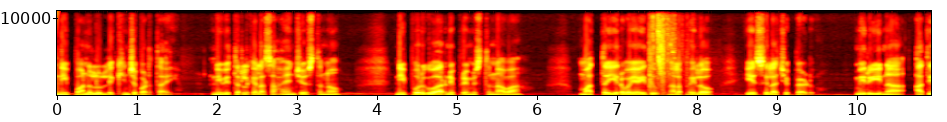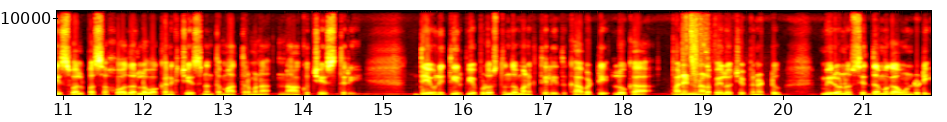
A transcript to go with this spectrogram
నీ పనులు లెక్కించబడతాయి. నీ ఇతరులకు ఎలా సహాయం చేస్తున్నావు? నీ పొరుగువారిని ప్రేమిస్తున్నావా? మత్త ఇరవై ఐదు నలభైలో యేసు ఇలా చెప్పాడు. మీరు ఈయన అతి స్వల్ప సహోదరులు ఒకనికి చేసినంత మాత్రమున నాకు చేస్తురి. దేవుని తీర్పు ఎప్పుడు వస్తుందో మనకు తెలియదు కాబట్టి లోక పన్నెండు నలభైలో చెప్పినట్టు మీరును సిద్ధముగా ఉండుడి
